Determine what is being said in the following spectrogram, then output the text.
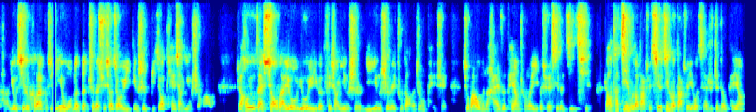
它尤其是课外补习，因为我们本身的学校教育已经是比较偏向应试化了，然后又在校外又又有一个非常应试以应试为主导的这种培训。就把我们的孩子培养成了一个学习的机器，然后他进入到大学，其实进入到大学以后才是真正培养，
